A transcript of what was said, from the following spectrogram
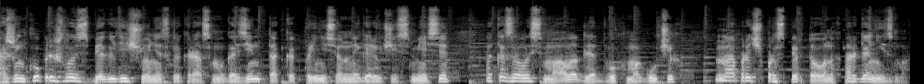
а Женьку пришлось сбегать еще несколько раз в магазин, так как принесенной горючей смеси оказалось мало для двух могучих, напрочь проспиртованных организмов.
